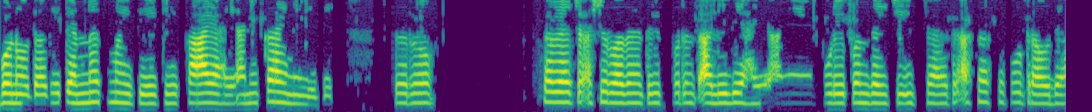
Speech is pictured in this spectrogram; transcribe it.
बनवतात हे त्यांनाच माहिती आहे की काय आहे आणि काय नाही आहे ते. तर सगळ्याच्या आशीर्वादाने तर इथपर्यंत आलेली आहे आणि पुढे पण जायची इच्छा आहे तर असा सपोर्ट राहू द्या.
